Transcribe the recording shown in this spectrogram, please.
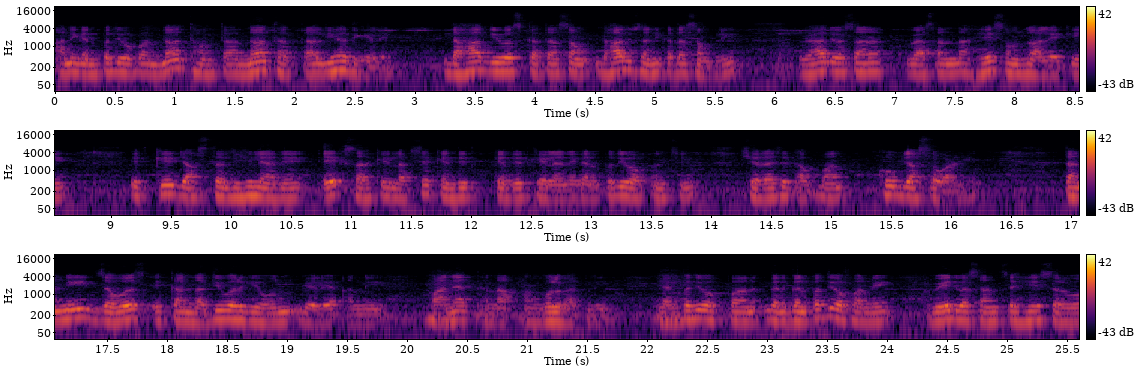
आणि गणपती बाप्पा न थांबता न थकता लिहत गेले. दहा दिवस कथा सं दहा दिवसांनी कथा संपली. व्याद व्यासांना हे समजून आले की इतके जास्त लिहिल्याने एकसारखे लक्ष केंद्रित केंद्रित केल्याने गणपती बाप्पांची शरीराचे तापमान खूप जास्त वाढले. त्यांनी जवळच एका नदीवर घेऊन गेले आणि पाण्यात त्यांना आंघोळ घातली. गणपती बाप्पा गण गणपती बाप्पाने वेदव्यासांचं हे सर्व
